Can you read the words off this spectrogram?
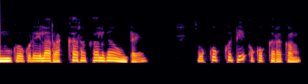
ఇంకొకడు ఇలా రకరకాలుగా ఉంటాయి. ఒక్కొక్కటి ఒక్కొక్క రకం.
